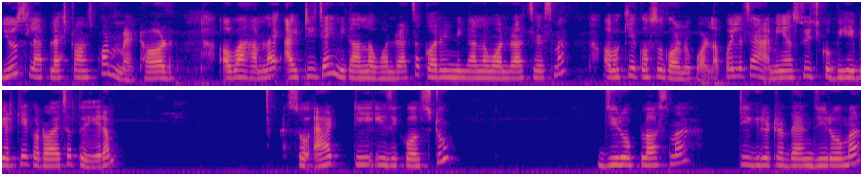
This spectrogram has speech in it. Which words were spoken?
use Laplace transform method अब हामीलाई आइटी चाहिँ निकाल्न भनिरहेको छ करेन्ट निकाल्न भनिरहेको छ यसमा। अब के कसो गर्नु पर्ला? पहिला चाहिँ हामी यहाँ स्विचको बिहेभियर के रहेछ त्यो हेरौँ। So at T is equals to zero प्लसमा टी ग्रेटर देन जिरोमा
